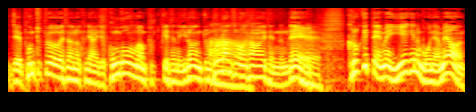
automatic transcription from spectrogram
이제 본 투표에서는 그냥 이제 공고문만 붙게 되는 이런 좀 혼란스러운 아. 상황이 됐는데 네. 그렇기 때문에 이 얘기는 뭐냐면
